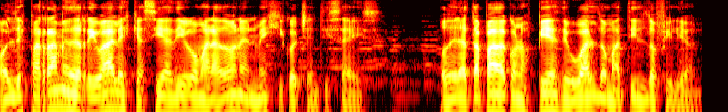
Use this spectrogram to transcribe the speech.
o el desparrame de rivales que hacía Diego Maradona en México 86 o de la tapada con los pies de Ubaldo Matildo Filiol.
